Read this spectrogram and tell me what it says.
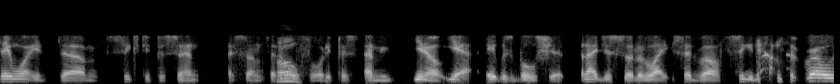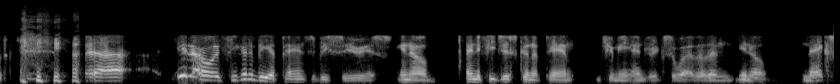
they wanted um, sixty percent or something, Oh. forty percent. I mean, you know, yeah, it was bullshit. And I just sort of like said, "Well, see you down the road." But uh, you know, if you're going to be a pansy, be serious. You know, and if you're just going to pan Jimi Hendrix or whatever, then you know, next.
